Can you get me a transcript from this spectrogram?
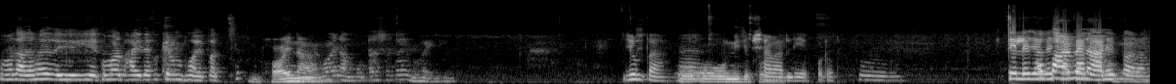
তোমার দাদা ভাই ইয়ে তোমার ভাই দেখো কীরকম ভয় পাচ্ছে। ভয় না। হয় না মোটা শাখায় ভয় নেই। ঝুম্পা ও নিজে সাবান দিয়ে পড়ো। তেলে জলে সাঁতার পারব।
